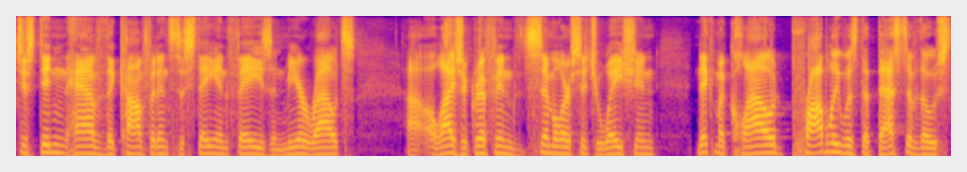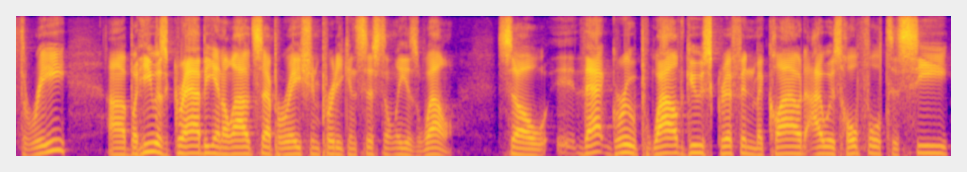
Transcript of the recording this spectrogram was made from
just didn't have the confidence to stay in phase and mirror routes. Uh, Olaijah Griffin, similar situation. Nick McCloud probably was the best of those three, uh, but he was grabby and allowed separation pretty consistently as well. So that group, Wildgoose, Griffin, McCloud, I was hopeful to see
